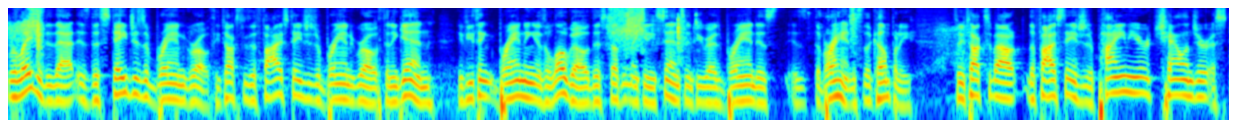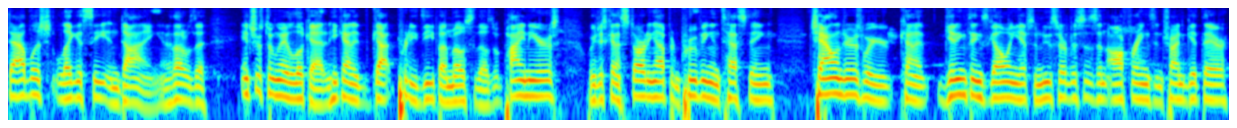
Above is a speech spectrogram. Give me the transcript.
related to that is the stages of brand growth. He talks through the five stages of brand growth. And again, if you think branding is a logo, this doesn't make any sense until you realize brand is, is the brand, it's the company. So he talks about the five stages of pioneer, challenger, established, legacy, and dying. And I thought it was an interesting way to look at it. And he kind of got pretty deep on most of those. But pioneers, we're just kind of starting up, improving and testing. Challengers, where you're kind of getting things going, you have some new services and offerings and trying to get there.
